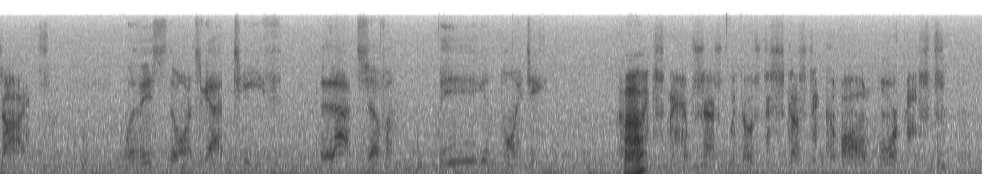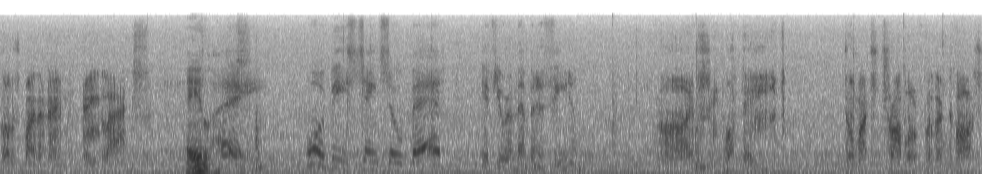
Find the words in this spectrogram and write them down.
sides. Well, this thorn's got teeth. Lots of them. Big and pointy. Huh? Makes me obsessed with those disgusting Cabal war beasts. Goes by the name Alax. Hey, lad. Hey, war beasts ain't so bad if you remember to feed them. I've seen what they eat. Too much trouble for the cost.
